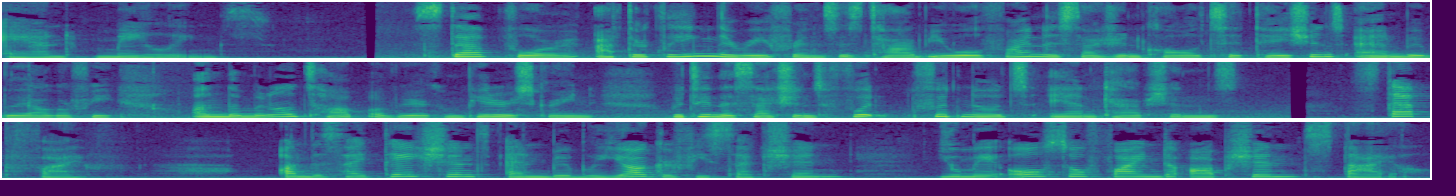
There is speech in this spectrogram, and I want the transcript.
and Mailings. Step 4. After clicking the References tab, you will find a section called Citations and Bibliography on the middle top of your computer screen between the sections foot, Footnotes and Captions. Step 5. On the Citations and Bibliography section, you may also find the option Style.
